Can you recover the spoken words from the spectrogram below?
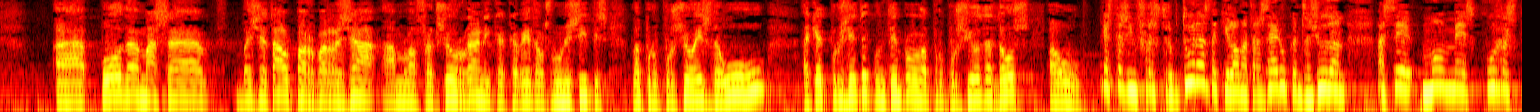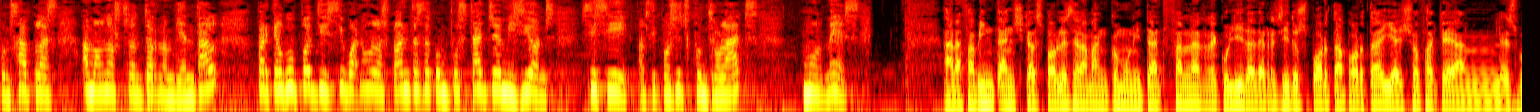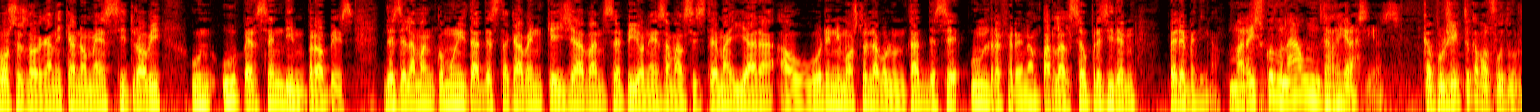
eh, poda, massa vegetal per barrejar amb la fracció orgànica que ve dels municipis, la proporció és de 1 aquest projecte contempla la proporció de 2 a 1. Aquestes infraestructures de quilòmetre zero que ens ajuden a ser molt més corresponsables amb el nostre entorn ambiental, perquè algú pot dir, sí, bueno, les plantes de compostatge, emissions, sí, sí, els dipòsits controlats, molt més. Ara fa 20 anys que els pobles de la Mancomunitat fan la recollida de residus porta a porta i això fa que en les bosses d'orgànica només s'hi trobi un 1% d'impropis. Des de la Mancomunitat destacaven que ja van ser pioners amb el sistema i ara auguren i mostren la voluntat de ser un referent. En parla el seu president, Pere Medina. M'arrisco a donar un darrer gràcies, que projecto cap al futur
